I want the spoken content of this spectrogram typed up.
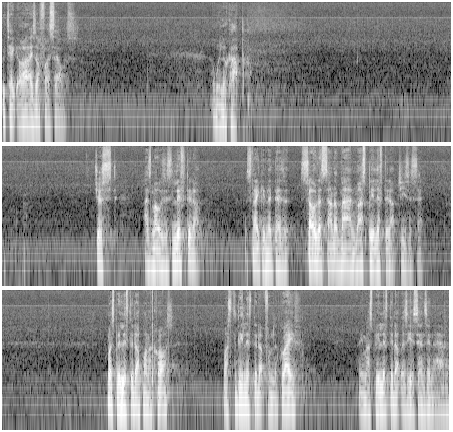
We take our eyes off ourselves and we look up. Just as Moses lifted up the snake in the desert, so the Son of Man must be lifted up, Jesus said. Must be lifted up on a cross, must be lifted up from the grave, and he must be lifted up as he ascends into heaven.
